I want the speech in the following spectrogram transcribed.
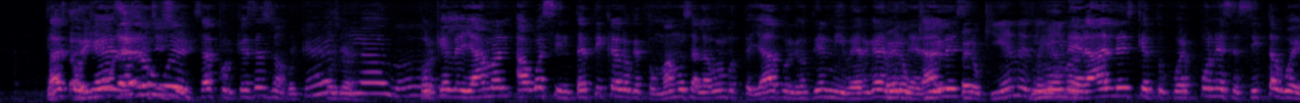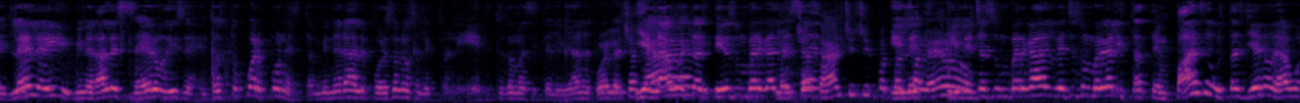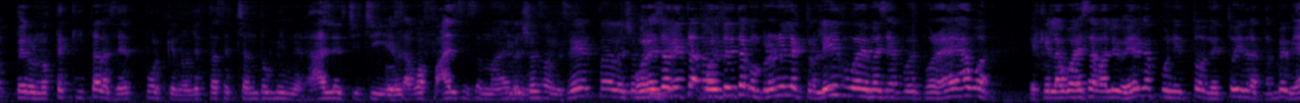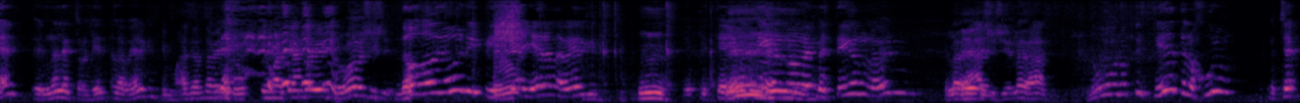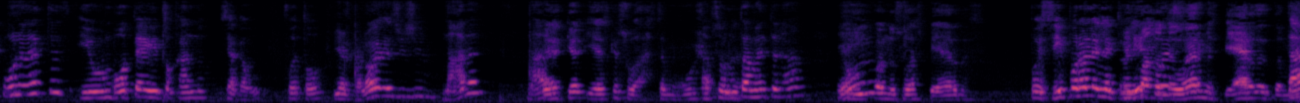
¿Sabes por qué es eso, güey? ¿Sabes por qué es eso? ¿Por qué eres un agua? Porque le llaman agua sintética a lo que tomamos al agua embotellada, porque no tiene ni verga de pero minerales. ¿quién- pero quiénes le llaman? minerales que tu cuerpo necesita, güey. Léele ahí, minerales cero, dice. Entonces tu cuerpo necesita minerales, por eso los electrolitos y todo más si te alivianan. Pues le echas y el sal. agua, está- tienes un vergal Le de echas sal. chichi, para Y le, salero. y le echas un vergal, le echas un vergal y te empanzas, güey, estás lleno de agua, pero no te quita la sed porque no le estás echando minerales, chichi, es agua falsa esa madre. Le echas le echas Por eso ahorita, por eso ahorita compré un electrolit, güey, me decía, por, por ahí hay agua. Es que el agua esa vale verga, pues necesito, necesito hidratarme bien, en un electrolit a la verga. Y más si anda bien crudo, y más si anda bien crudo. No, no, ni pisté ayer a la verga. Mm. Ni pisté ayer, investígalo, investígalo a la verga. Es la edad, Eh. chichi, es la edad. No, no pisté, te lo juro. Eché uno de estos y un bote ahí tocando. Y se acabó. Fue todo. Y el calor, chichi. Nada. Y Nada. es, que, y es que sudaste mucho. Absolutamente nada. Y ahí No, cuando sudas pierdes. Pues sí, por el Y electrolit. cuando pues. te duermes pierdes también.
